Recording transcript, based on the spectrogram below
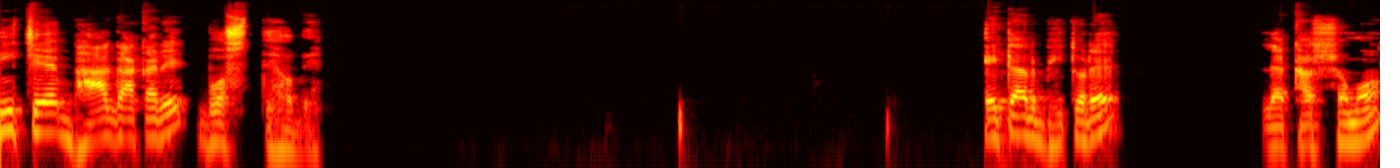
নিচে ভাগ আকারে বসতে হবে। এটার ভিতরে লেখার সময়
